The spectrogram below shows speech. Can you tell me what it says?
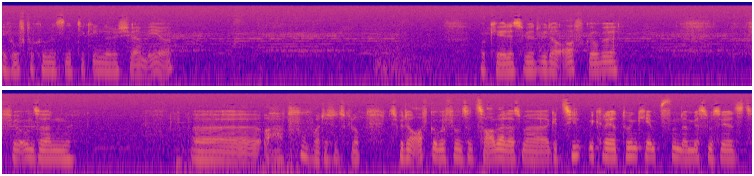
Ich hoffe, da kommen jetzt nicht die gegnerische Armee an. Okay, das wird wieder Aufgabe für unseren äh, oh, puh, war das jetzt knapp. Das wird eine Aufgabe für unseren Zauber, dass wir gezielt mit Kreaturen kämpfen. Dann müssen wir sie jetzt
